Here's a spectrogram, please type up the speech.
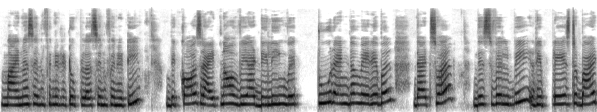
minus infinity to plus infinity because right now we are dealing with two random variable. That's why this will be replaced by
